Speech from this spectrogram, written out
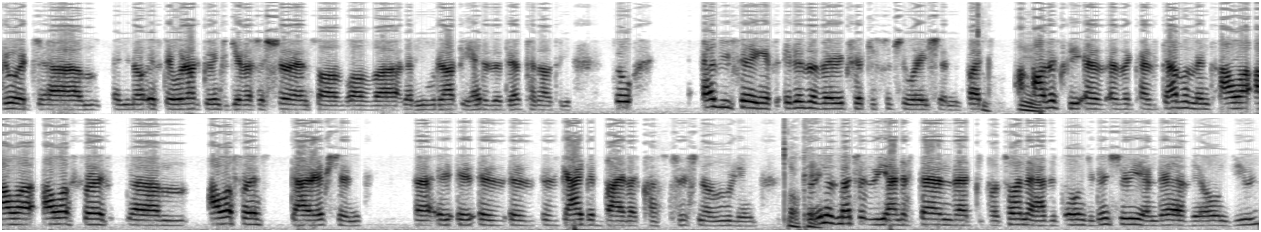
do it. Um, you know, if they were not going to give us assurance of, of uh, that he would not be headed to the death penalty. So, as you're saying, it, it is a very tricky situation. But mm. obviously, as as, a, as government, our our our first um, our first direction uh, is, is, is guided by the constitutional ruling. Okay. So in as much as we understand that Botswana has its own judiciary and they have their own views,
